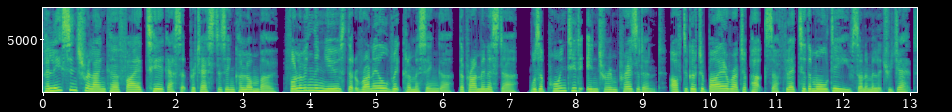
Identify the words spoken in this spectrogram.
Police in Sri Lanka fired tear gas at protesters in Colombo following the news that Ranil Wickremesinghe, the Prime Minister, was appointed interim president after Gotabaya Rajapaksa fled to the Maldives on a military jet.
